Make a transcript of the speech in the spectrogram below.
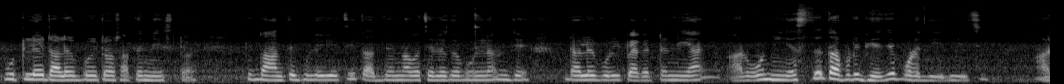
ফুটলে ডালের বড়িটাও সাথে মিক্সড হয়। কিন্তু আনতে ভুলে গেছি, তার জন্য আবার ছেলেকে বললাম যে, ডালের বড়ির প্যাকেটটা নিয়ে আয়। আর ও নিয়ে এসছে, তারপরে ভেজে পরে দিয়ে দিয়েছি। আর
